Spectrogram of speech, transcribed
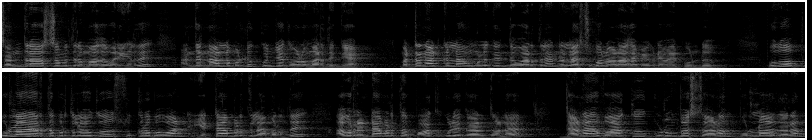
சந்திராசிரம தினமாக வருகிறது. அந்த நாளில் மட்டும் கொஞ்சம் கவனமாக இருந்துங்க மற்ற நாட்கள்லாம் உங்களுக்கு இந்த வாரத்தில் நல்ல சுப நாளாக அமையக்கூடிய வாய்ப்பு உண்டு. பொதுவாக பொருளாதாரத்தை பொறுத்தளவுக்கு சுக்கர பகவான் எட்டாம் இடத்தில் அமர்ந்து அவர் ரெண்டாம் இடத்தை பார்க்கக்கூடிய காரணத்தினால தன வாக்கு குடும்பஸ்தானம் பொருளாதாரம்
